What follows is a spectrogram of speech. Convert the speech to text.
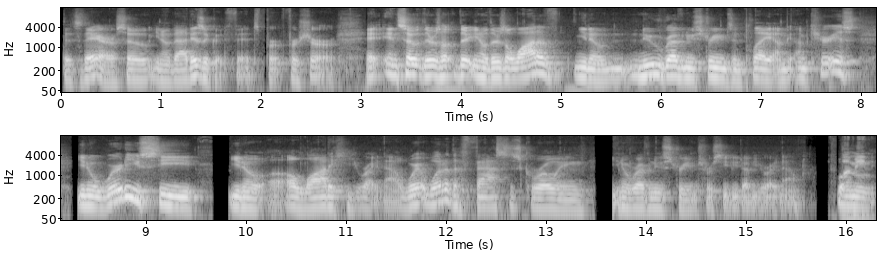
that's there. So you know that is a good fit for, for sure. And, and so there's a there, you know there's a lot of you know new revenue streams in play. I'm I'm curious, you know, where do you see you know a, a lot of heat right now? Where what are the fastest growing you know revenue streams for CDW right now? Well, I mean,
